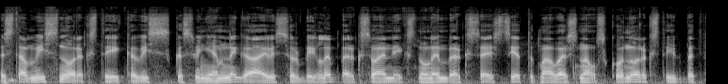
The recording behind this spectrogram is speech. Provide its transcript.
Pēc tam viss norakstīja, ka viss, kas viņiem negāja, visur bija Lembergs vainīgs. Nu, Lembergs sēž cietumā, vairs nav uz ko norakstīt, bet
